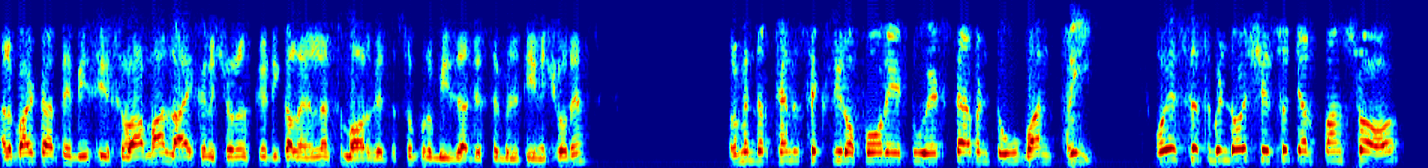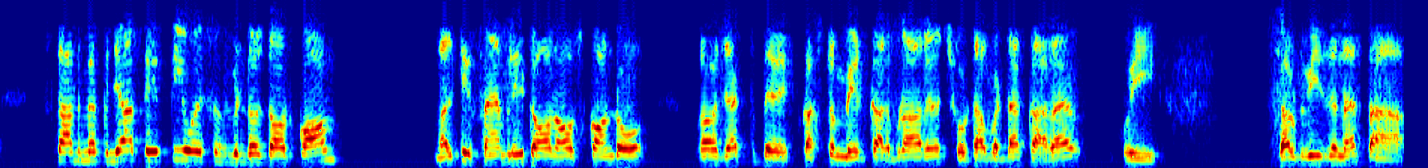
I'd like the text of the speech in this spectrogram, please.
Alberta ਤੇ BC ਸਵਾਮਾ life insurance critical illness mortgage ਤੇ super visa disability insurance Parminder Singh 6048287213 OSS Windows 6045975033 osswindows.com multi family town house condo project ਤੇ ਕਸਟਮ ਮੇਡ ਘਰ ਬਣਾ ਰਹੇ ਹੋ। ਛੋਟਾ ਵੱਡਾ ਘਰ ਹੈ। ਕੋਈ ਸਬ ਡਿਵੀਜ਼ਨ ਹੈ ਤਾਂ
